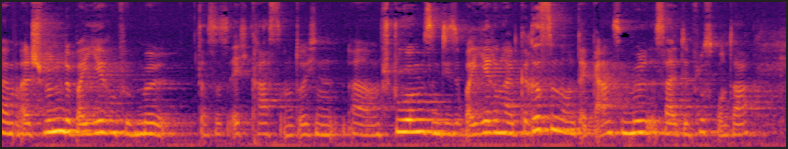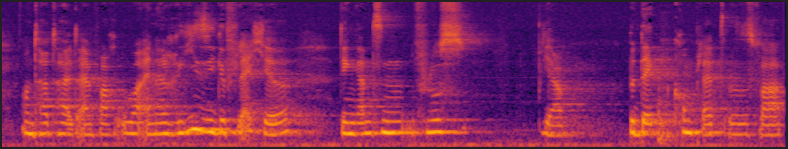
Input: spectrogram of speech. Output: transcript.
ähm, als schwimmende Barrieren für Müll. Das ist echt krass. Und durch einen ähm, Sturm sind diese Barrieren halt gerissen und der ganze Müll ist halt den Fluss runter und hat halt einfach über eine riesige Fläche den ganzen Fluss ja, bedeckt komplett. Also es war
